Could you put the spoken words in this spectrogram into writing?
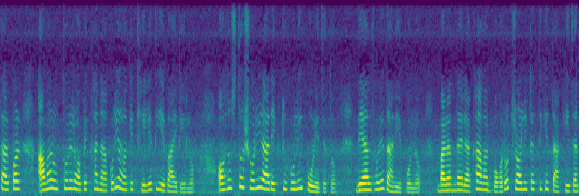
তারপর আমার উত্তরের অপেক্ষা না করে আমাকে ঠেলে দিয়ে বাইরে এলো। অসুস্থ শরীর আর একটু হলেই পড়ে যেত। দেয়াল ধরে দাঁড়িয়ে পড়ল। বারান্দায় রাখা আমার বড় ট্রলিটার দিকে তাকিয়ে যেন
